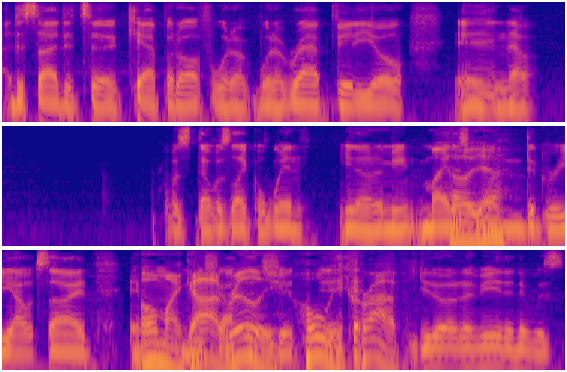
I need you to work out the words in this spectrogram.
I decided to cap it off with a with a rap video, and that was that was like a win. You know what I mean? Minus yeah. one degree outside. Oh my God, really? Holy crap. You know what I mean? And it was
